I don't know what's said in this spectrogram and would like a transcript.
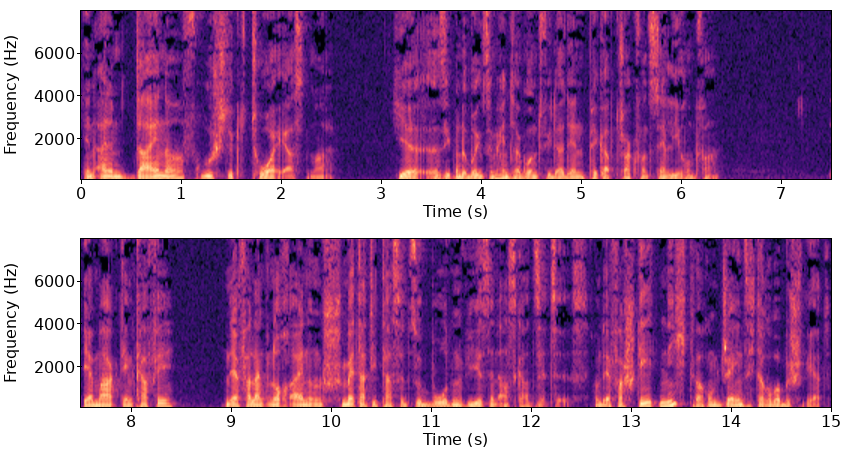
In einem Diner frühstückt Thor erstmal. Hier äh, sieht man übrigens im Hintergrund wieder den Pickup-Truck von Stanley rumfahren. Er mag den Kaffee, und er verlangt noch einen und schmettert die Tasse zu Boden, wie es in Asgard Sitte ist. Und er versteht nicht, warum Jane sich darüber beschwert.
